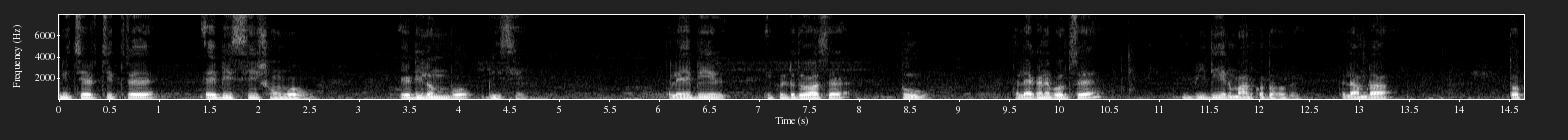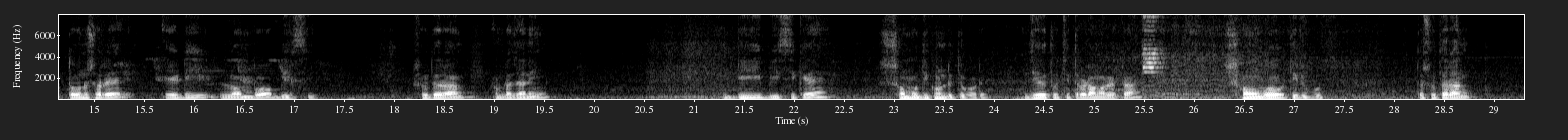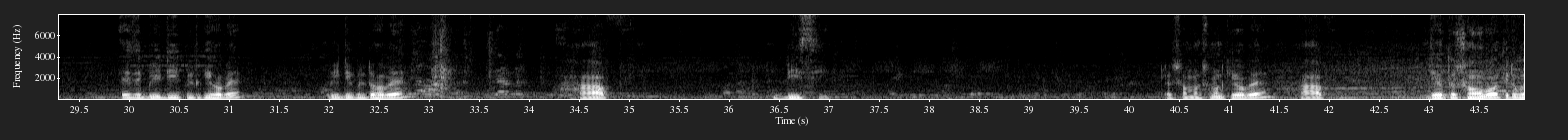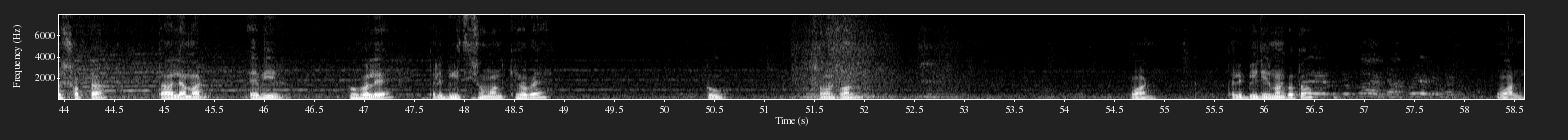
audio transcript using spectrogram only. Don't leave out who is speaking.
Speaker 1: নিচের চিত্রে এবিসি সমবাহু এডি লম্ব বিসি তাহলে এবির ইকুয়াল টু দেওয়া আছে টু তাহলে এখানে বলছে বিডি এর মান কত হবে? তাহলে আমরা তথ্য অনুসারে এডি লম্ব বিসি সুতরাং আমরা জানি ডি বিসিকে সমদ্বিখণ্ডিত করে। যেহেতু চিত্রটা আমার একটা সমবাহু ত্রিভুজ। তো সুতরাং এই যে বিডি ইকুয়াল টু কী হবে? বিডি ইকুয়াল টু হবে হাফ বিসি তাহলে সমান সমান কী হবে? হাফ যেহেতু সমবাহু ত্রিভুজ সবটা, তাহলে আমার এবি টু হলে, তাহলে বিসি সমান কী হবে? টু সমান সমান ওয়ান তাহলে বিডির মান কত? ওয়ান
